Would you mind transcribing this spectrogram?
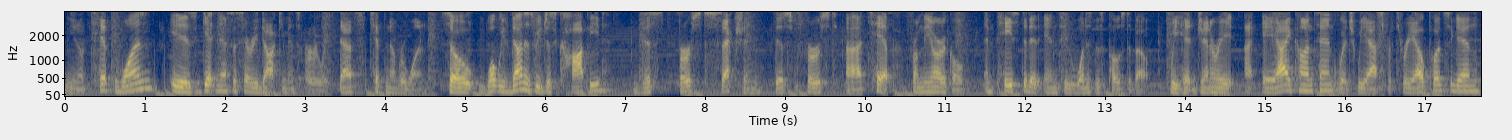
you know, tip one is get necessary documents early. That's tip number one. So what we've done is we just copied this first section, this first uh, tip from the article, and pasted it into what is this post about. We hit generate AI content, which we asked for three outputs again,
